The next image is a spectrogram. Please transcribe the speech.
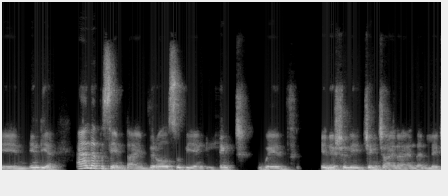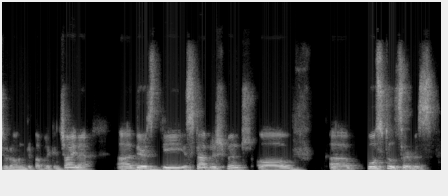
in India. And at the same time, they're also being linked with initially Qing China and then later on Republican China. Uh, there's the establishment of postal service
